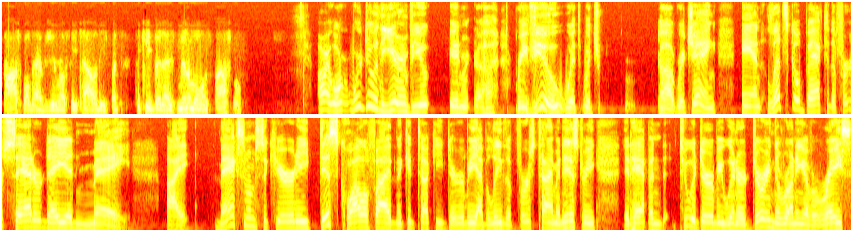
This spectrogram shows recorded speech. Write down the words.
possible to have zero fatalities, but to keep it as minimal as possible. All right. Well, we're doing the year in view in uh, review with which uh, Rich Eng, and let's go back to the first Saturday in May. I maximum security disqualified in the Kentucky Derby. I believe the first time in history it happened to a Derby winner during the running of a race.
